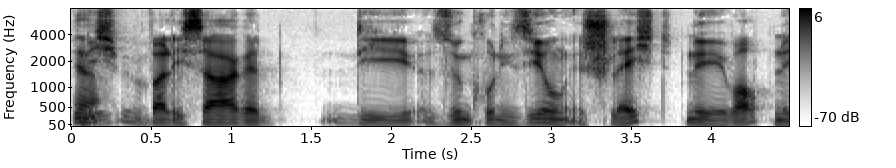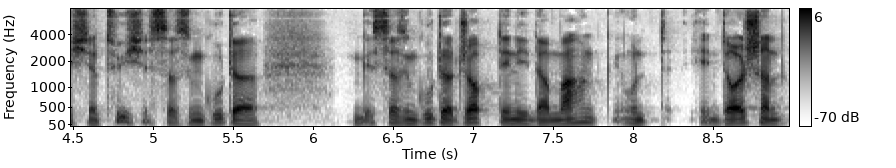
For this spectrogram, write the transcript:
Ja. Nicht, weil ich sage, die Synchronisierung ist schlecht. Nee, überhaupt nicht. Natürlich ist das ein guter ist das ein guter Job, den die da machen. Und in Deutschland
